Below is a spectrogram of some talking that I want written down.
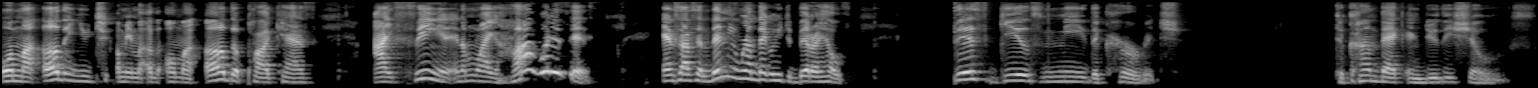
On my other YouTube, I mean my other, on my other podcast, I seen it and I'm like, huh, what is this? And so I said, let me run back over to Better Health. This gives me the courage to come back and do these shows.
